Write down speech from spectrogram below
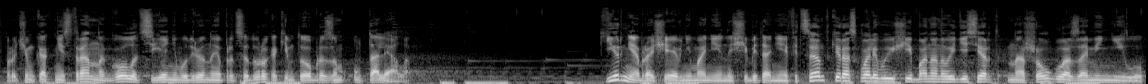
Впрочем, как ни странно, голод сия немудреная процедура каким-то образом утоляла. Кир, не обращая внимания на щебетание официантки, расхваливающей банановый десерт, нашел глазами Нилу.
